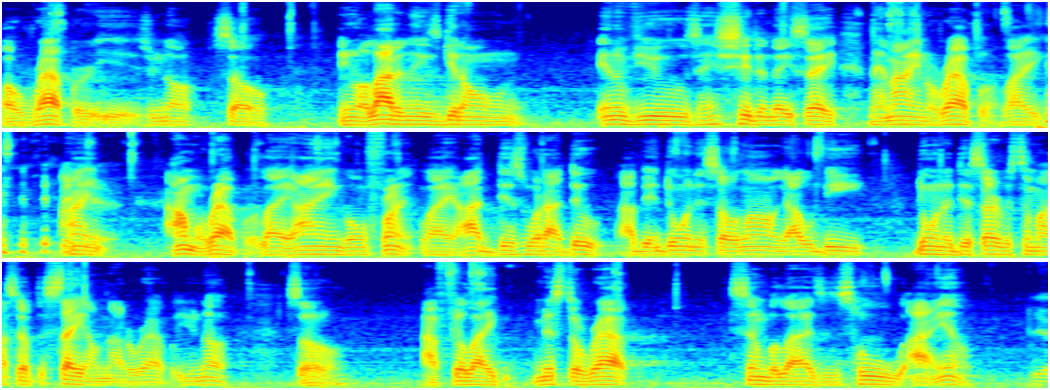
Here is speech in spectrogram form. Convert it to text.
a rapper is, you know. So, you know, a lot of niggas get on interviews and shit and they say, "Man, I ain't a rapper." Like, I ain't. I'm a rapper. Like, I ain't gonna front. Like, I this is what I do. I've been doing this so long. I would be doing a disservice to myself to say I'm not a rapper, you know. So, I feel like Mr. Rap symbolizes who I am. Yeah.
